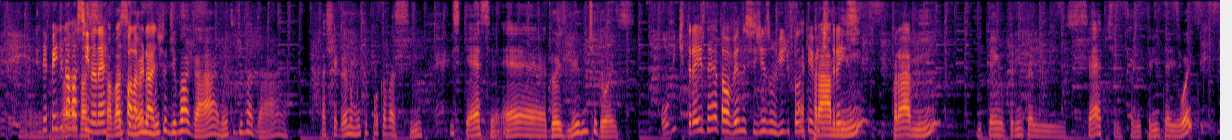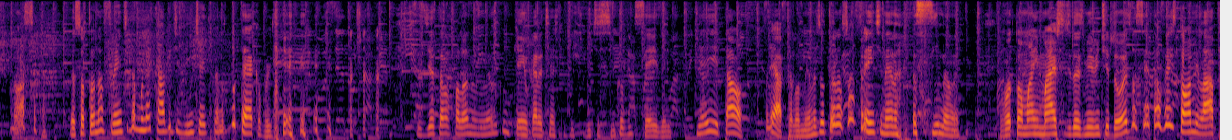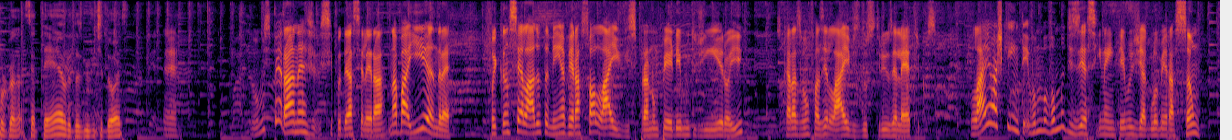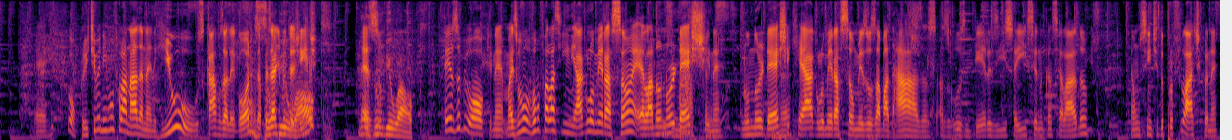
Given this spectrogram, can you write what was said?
e depende Vai- da vacina, vac- né? Tá falar vacinando verdade. muito devagar, muito devagar. Tá chegando muito pouca vacina. Esquece, é 2022. Ou 23, né? Eu tava vendo esses dias um vídeo falando É, que é pra 23. mim, pra mim, que tenho 37, fazer 38, nossa, cara. Eu só tô na frente da molecada de 20 aí que tá no boteca, porque. Esses dias eu tava falando, não lembro com quem, o cara tinha acho que 25 ou 26 aí. E aí e tal? Falei, ah, pelo menos eu tô na sua frente, né? Na vacina, mano. Vou tomar em março de 2022, você talvez tome lá por setembro de 2022. É. Vamos esperar, né? Se puder acelerar. Na Bahia, André, foi cancelado também, haverá só lives, pra não perder muito dinheiro aí. Os caras vão fazer lives dos trios elétricos. Lá eu acho que, em vamos, vamos dizer assim, né, em termos de aglomeração, é, bom, Curitiba nem vão falar nada, né? Rio, os carros alegóricos, É, apesar de Zumbi muita gente. Walk? Não é É, zum- Zumbi Walk. Tem a Zubwalk, né? Mas vamos, vamos falar assim, a aglomeração é lá no Use Nordeste, né? No Nordeste, Uhum. que é a aglomeração mesmo, os abadás, as, as ruas inteiras, e isso aí sendo cancelado é um sentido profilático, né?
